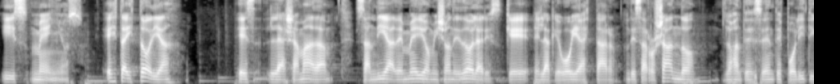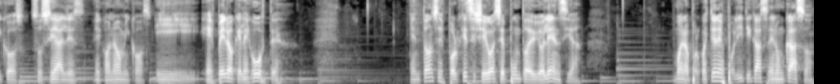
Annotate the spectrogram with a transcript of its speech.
ismeños. Esta historia es la llamada sandía de medio millón de dólares, que es la que voy a estar desarrollando los antecedentes políticos, sociales, económicos y espero que les guste. Entonces, ¿por qué se llegó a ese punto de violencia? Bueno, por cuestiones políticas en un caso.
